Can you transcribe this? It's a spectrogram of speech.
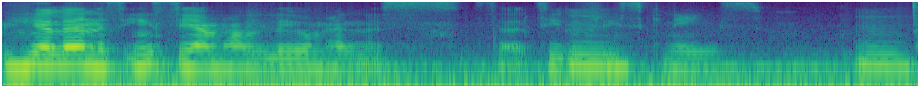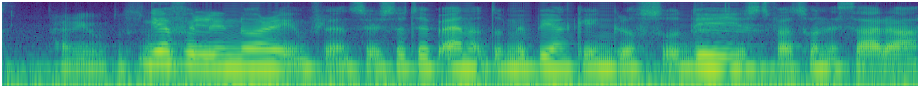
Ja. Hela hennes Instagram handlar ju om hennes så här, tillfriskningsperiod Mm. Och så. Jag följer några influencers och typ en av dem är Bianca Ingrosso. Det är Mm. just för att hon är så här.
